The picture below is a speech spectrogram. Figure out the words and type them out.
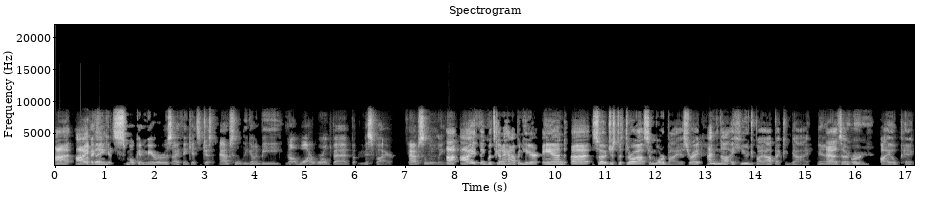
I I, I, think, think, it's smoke and mirrors. I think it's just absolutely going to be not Waterworld bad, but misfire. Absolutely. I, I think what's going to happen here, and uh, so just to throw out some more bias, right? I'm not a huge biopic guy Yeah. as a or biopic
